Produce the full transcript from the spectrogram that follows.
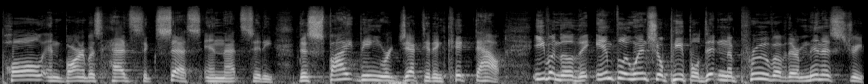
Paul and Barnabas had success in that city, despite being rejected and kicked out. Even though the influential people didn't approve of their ministry,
